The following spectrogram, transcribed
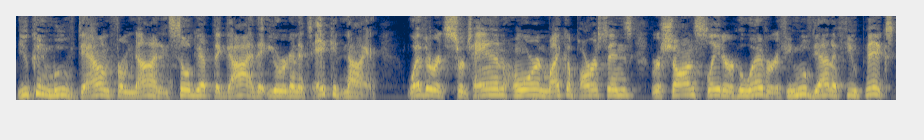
You can move down from nine and still get the guy that you were going to take at nine. Whether it's Surtain, Horn, Micah Parsons, Rashawn Slater, whoever, if you move down a few picks,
